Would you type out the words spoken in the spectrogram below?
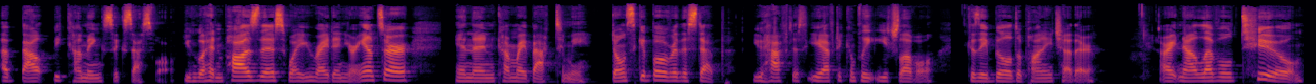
about becoming successful? You can go ahead and pause this while you write in your answer and then come right back to me. Don't skip over the step. You have to you have to complete each level because they build upon each other. All right now level 2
